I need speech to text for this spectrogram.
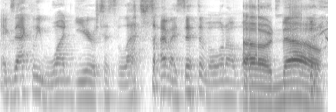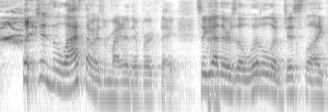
exactly one year since the last time i sent them a one-on-one oh no which is the last time I was reminded of their birthday. So yeah, there's a little of just like,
